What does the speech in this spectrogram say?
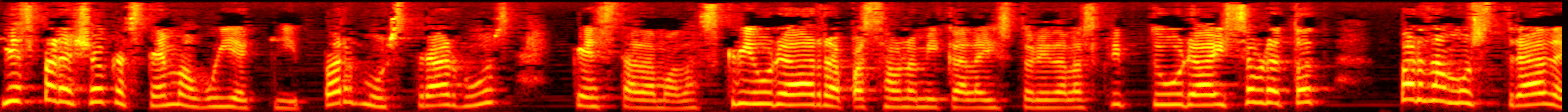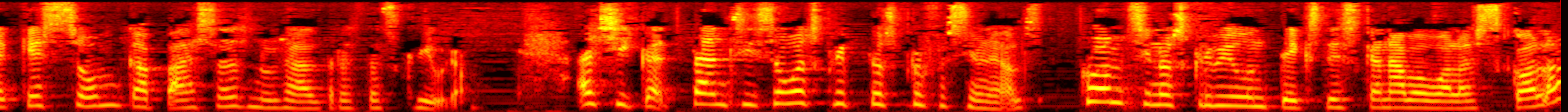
I és per això que estem avui aquí, per mostrar-vos què està de moda escriure, repassar una mica la història de l'escriptura i, sobretot, per demostrar de què som capaces nosaltres d'escriure. Així que, tant si sou escriptors professionals com si no escriviu un text des que anàveu a l'escola,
